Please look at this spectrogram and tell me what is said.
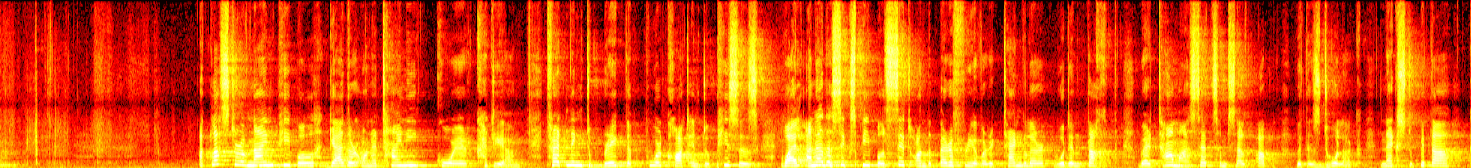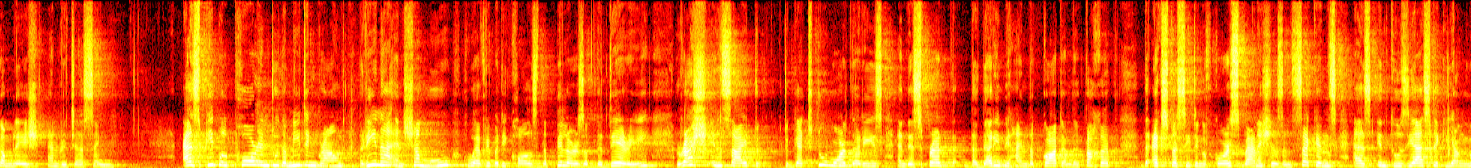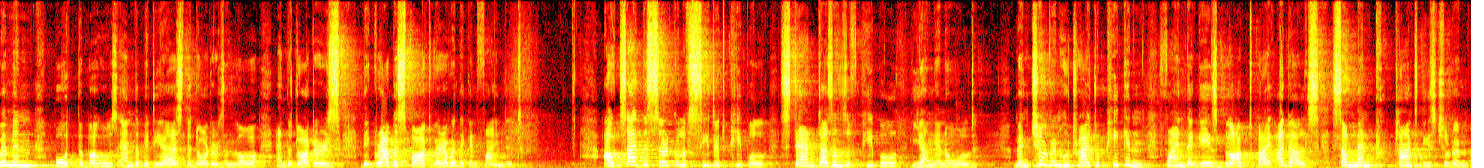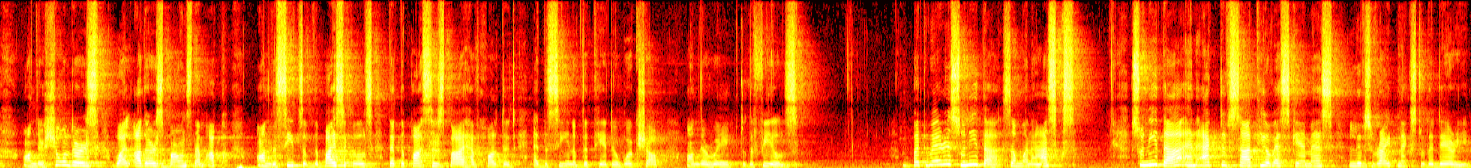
A cluster of nine people gather on a tiny koer khatia, threatening to break the poor cot into pieces, while another six people sit on the periphery of a rectangular wooden takht where Tama sets himself up with his dholak next to Pita, Kamlesh, and Richa Singh. As people pour into the meeting ground, Reena and Shammu, who everybody calls the pillars of the dairy, rush inside to to get two more daris, and they spread the dari behind the cot and the takhat. The extra seating, of course, vanishes in seconds as enthusiastic young women, both the bahus and the bidiyas, the daughters-in-law and the daughters, they grab a spot wherever they can find it. Outside the circle of seated people stand dozens of people, young and old. When children who try to peek in find their gaze blocked by adults, some men plant these children on their shoulders, while others bounce them up on the seats of the bicycles that the passers-by have halted at the scene of the theater workshop on their way to the fields. But where is Sunita? Someone asks. Sunita, an active Sathi of SKMS, lives right next to the dairy.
